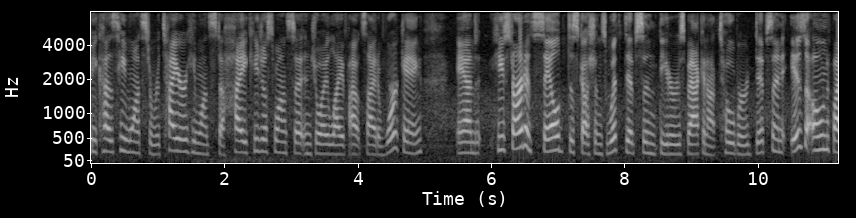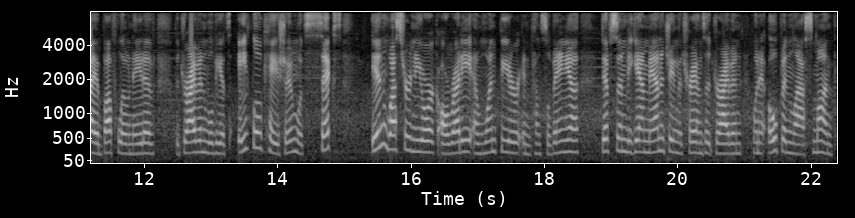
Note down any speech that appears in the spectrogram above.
because he wants to retire, he wants to hike, he just wants to enjoy life outside of working. And he started sale discussions with Dipson Theaters back in October. Dipson is owned by a Buffalo native. The drive-in will be its eighth location with six in Western New York already and one theater in Pennsylvania. Dipson began managing the transit drive-in when it opened last month.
